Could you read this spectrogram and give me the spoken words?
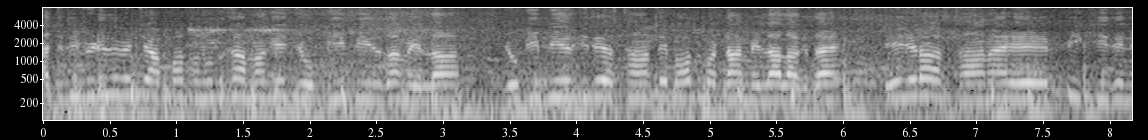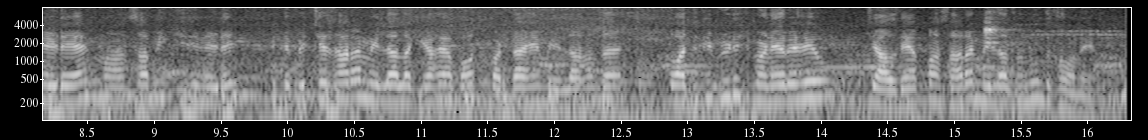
ਅੱਜ ਦੀ ਵੀਡੀਓ ਦੇ ਵਿੱਚ ਆਪਾਂ ਤੁਹਾਨੂੰ ਦਿਖਾਵਾਂਗੇ ਜੋਗੀ ਪੀਰ ਦਾ ਮੇਲਾ। ਜੋਗੀ ਪੀਰ ਜੀ ਦੇ ਸਥਾਨ ਤੇ ਬਹੁਤ ਵੱਡਾ ਮੇਲਾ ਲੱਗਦਾ ਹੈ। ਇਹ ਜਿਹੜਾ ਸਥਾਨ ਹੈ ਇਹ ਭੀਖੀ ਦੇ ਨੇੜੇ ਹੈ, ਮਾਨਸਾ ਭੀਖੀ ਦੇ ਨੇੜੇ। ਤੇ ਪਿੱਛੇ ਸਾਰਾ ਮੇਲਾ ਲੱਗਿਆ ਹੋਇਆ, ਬਹੁਤ ਵੱਡਾ ਇਹ ਮੇਲਾ ਹੁੰਦਾ ਹੈ। ਸੋ ਅੱਜ ਦੀ ਵੀਡੀਓ 'ਚ ਬਣੇ ਰਹੋ। ਚੱਲਦੇ ਹਾਂ ਆਪਾਂ, ਸਾਰਾ ਮੇਲਾ ਤੁਹਾਨੂੰ ਦਿਖਾਉਂਦੇ ਹਾਂ।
